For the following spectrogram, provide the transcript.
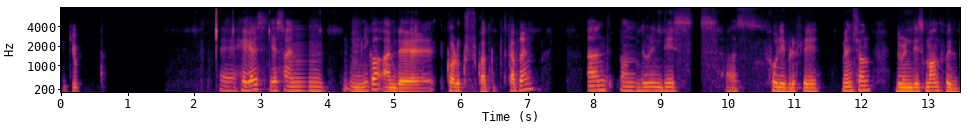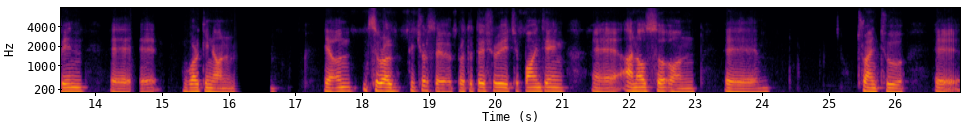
thank you. Hey guys, yes, I'm Nico. I'm the core squad captain, and um, during this, as Julie briefly mentioned, during this month we've been uh, working on yeah on several features uh, checkpointing uh, and also on um, trying to uh,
